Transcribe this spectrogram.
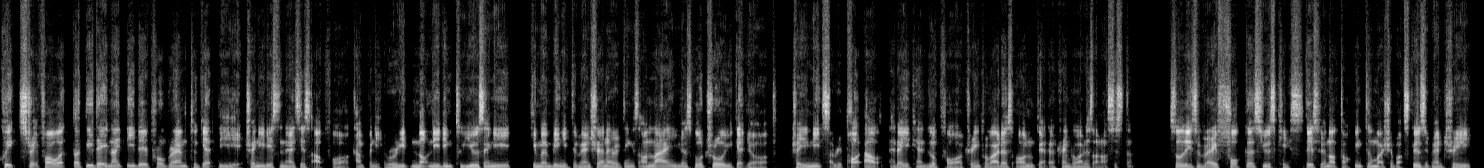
quick, straightforward 30 day, 90 day program to get the training needs analysis out for a company, not needing to use any human being intervention. Everything is online. You just go through, you get your training needs report out, and then you can look for training providers or look at the training providers on our system. So it's a very focused use case. This, we're not talking too much about skills inventory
